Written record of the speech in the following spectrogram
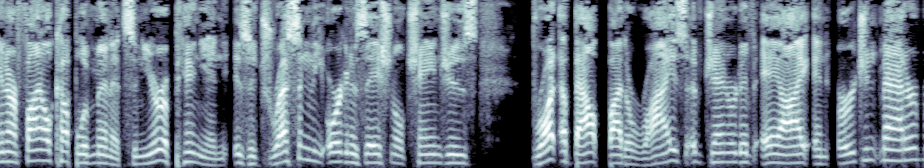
In our final couple of minutes, in your opinion, is addressing the organizational changes brought about by the rise of generative AI an urgent matter?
